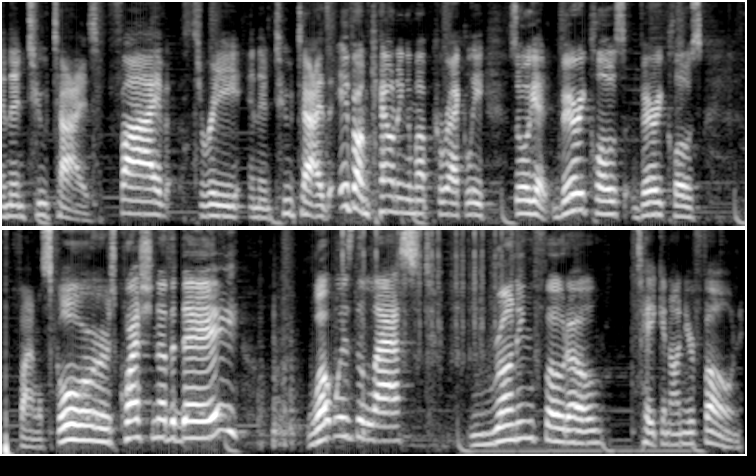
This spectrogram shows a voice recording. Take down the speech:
and then two ties. Five, three, and then two ties, if I'm counting them up correctly. So again, very close, very close. Final scores. Question of the day. What was the last running photo taken on your phone.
